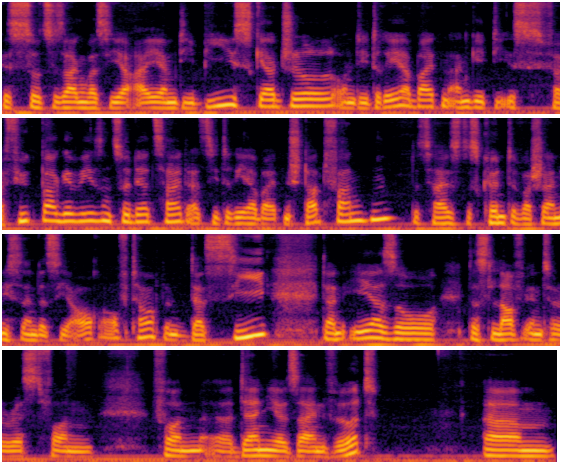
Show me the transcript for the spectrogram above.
ist sozusagen, was ihr IMDb-Schedule und die Dreharbeiten angeht, die ist verfügbar gewesen zu der Zeit, als die Dreharbeiten stattfanden. Das heißt, es könnte wahrscheinlich sein, dass sie auch auftaucht und dass sie dann eher so das Love Interest von, von äh, Daniel sein wird. Ähm,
